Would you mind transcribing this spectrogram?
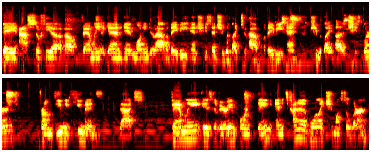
they asked Sophia about family again and wanting to have a baby, and she said she would like to have a baby, and she would like. Uh, she's learned from viewing humans that family is a very important thing, and it's kind of more like she wants to learn,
